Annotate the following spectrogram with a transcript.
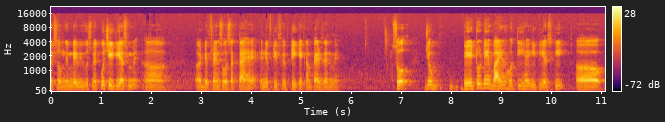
e होंगे मे बी उसमें कुछ ई e में डिफरेंस हो सकता है निफ्टी फिफ्टी के कंपैरिजन में। सो so, जो डे टू डे बाइंग होती है ई e की आ,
